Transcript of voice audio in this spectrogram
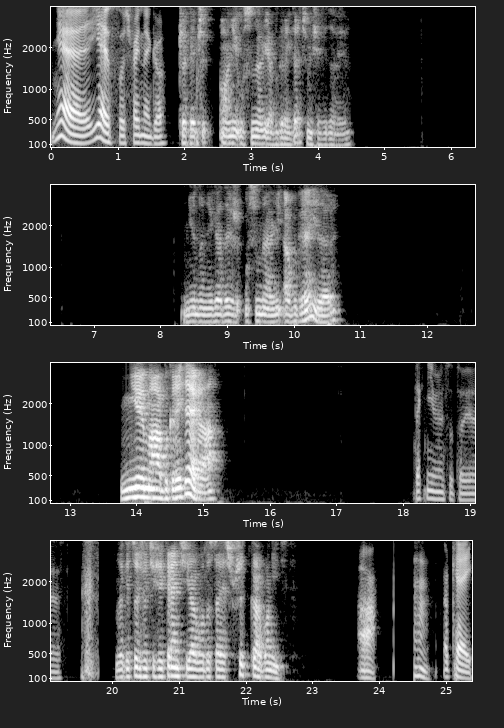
Nie, jest coś fajnego. Czekaj, czy oni usunęli upgrader, czy mi się wydaje? Nie no, nie gadaj, że usunęli upgrader. Nie ma upgradera. Tak nie wiem co to jest. Takie coś, że ci się kręci, albo dostajesz wszystko, albo nic. A. Mhm, Okej.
